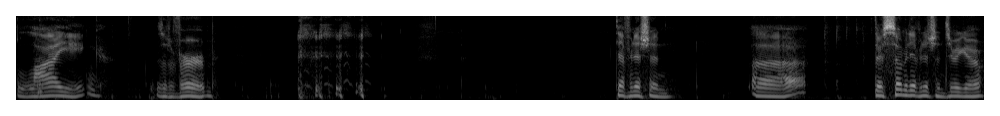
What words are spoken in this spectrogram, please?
lying. Is it a verb? Definition. Uh, there's so many definitions. Here we go.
